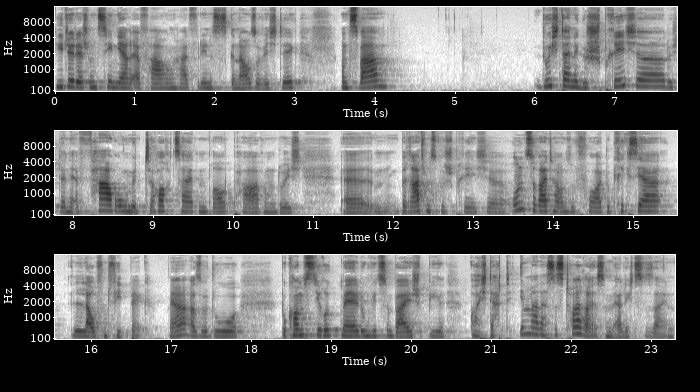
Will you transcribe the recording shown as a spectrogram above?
DJ, der schon zehn Jahre Erfahrung hat, für den ist es genauso wichtig. Und zwar durch deine Gespräche, durch deine Erfahrung mit Hochzeiten, Brautpaaren, durch ähm, Beratungsgespräche und so weiter und so fort. Du kriegst ja laufend Feedback. Ja, also du bekommst die Rückmeldung wie zum Beispiel, oh, ich dachte immer, dass es teurer ist, um ehrlich zu sein.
